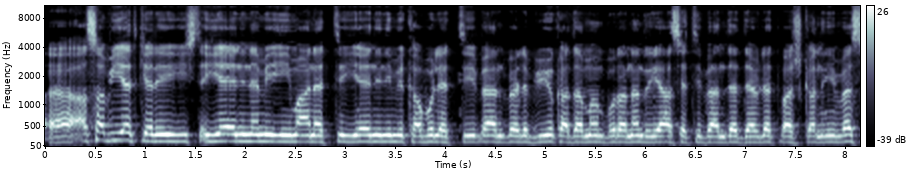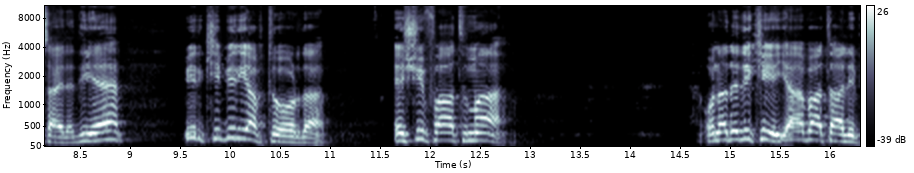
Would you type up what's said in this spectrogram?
e, asabiyet gereği işte yeğenine mi iman etti, yeğenini mi kabul etti, ben böyle büyük adamım, buranın riyaseti bende, devlet başkanıyım vesaire diye bir kibir yaptı orada. Eşi Fatıma ona dedi ki ya Eba Talip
